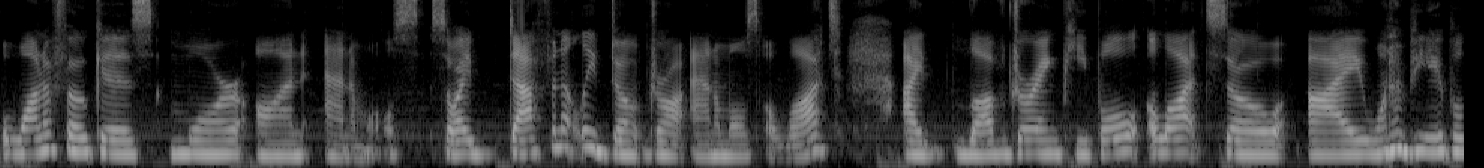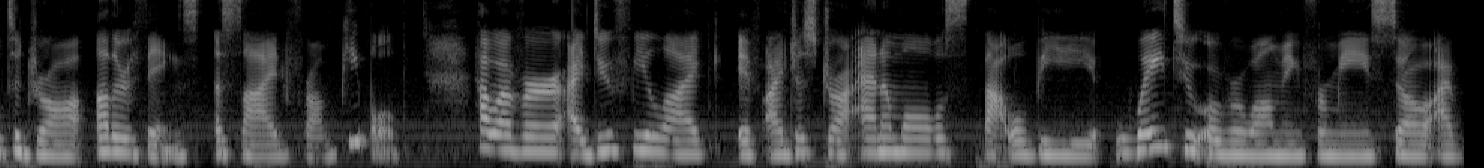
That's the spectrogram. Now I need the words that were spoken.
want to focus more on animals. So I definitely don't draw animals a lot. I love drawing people a lot, so I want to be able to draw other things aside from people. However, I do feel like if I just draw animals, that will be way too overwhelming for me, so I've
